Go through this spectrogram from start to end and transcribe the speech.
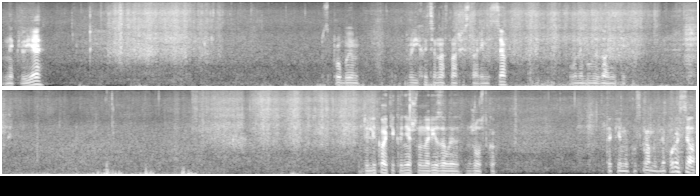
не клює. Спробуємо проїхатися на наші старі місця. Вони були зайняті. Делікаті, звісно, нарізали жорстко. Такими кусками для поросят.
